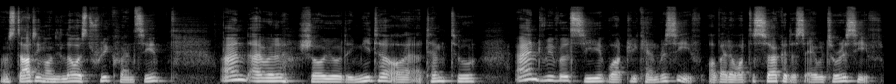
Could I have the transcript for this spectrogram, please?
I'm starting on the lowest frequency and I will show you the meter or attempt to and we will see what we can receive, or better what the circuit is able to receive.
